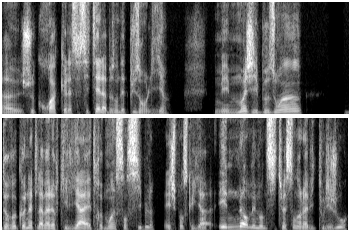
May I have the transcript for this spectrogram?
Euh, je crois que la société, elle a besoin d'être plus en lien. Mais moi, j'ai besoin de reconnaître la valeur qu'il y a à être moins sensible. Et je pense qu'il y a énormément de situations dans la vie de tous les jours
